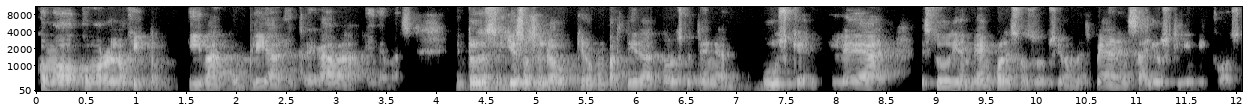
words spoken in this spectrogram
como, como relojito, iba, cumplía, entregaba y demás. Entonces, y eso se lo quiero compartir a todos los que tengan, busquen, lean, estudien, vean cuáles son sus opciones, vean ensayos clínicos,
